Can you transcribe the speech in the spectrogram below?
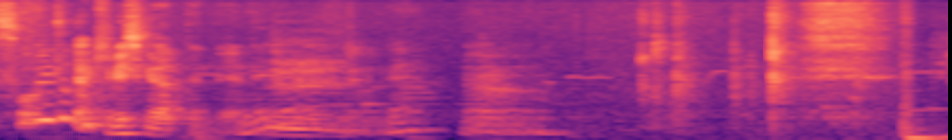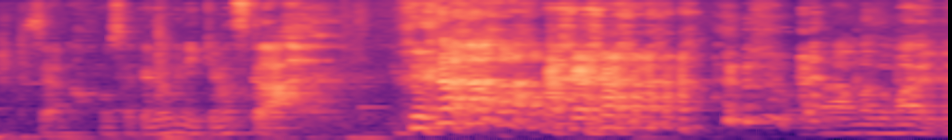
そういうとこが厳しくなってんだよね、うん。でもね、うん、じゃあお酒飲みに行きますか。俺はあんま飲まない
